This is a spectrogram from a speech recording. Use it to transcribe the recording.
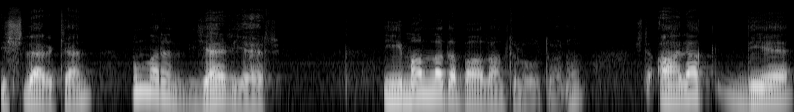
işlerken bunların yer yer imanla da bağlantılı olduğunu, işte ahlak diye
